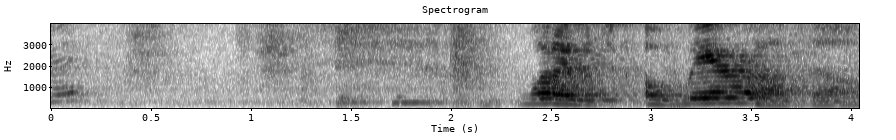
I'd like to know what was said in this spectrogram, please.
Okay? What I was aware of, though,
